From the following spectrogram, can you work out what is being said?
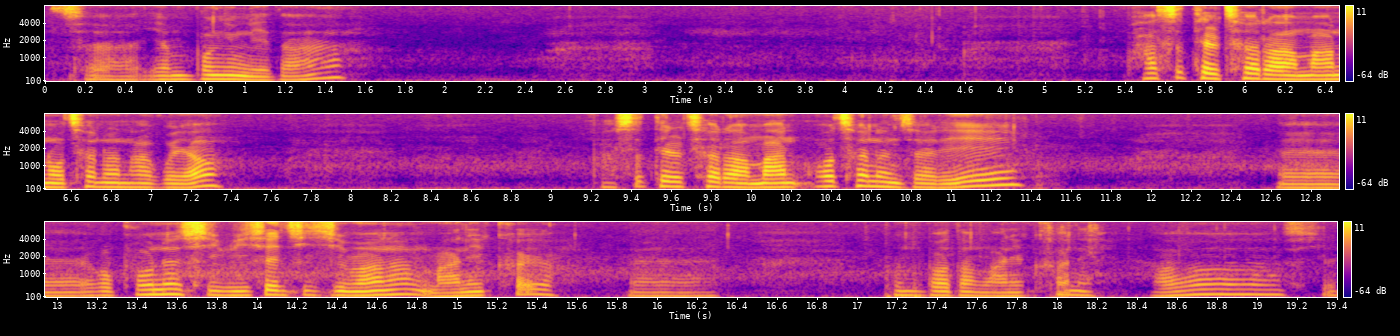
자, 연봉입니다. 파스텔처럼 만 오천 원 하고요. 파스텔 철화 15,000원짜리. 예, 이거 분은 12cm지만은 많이 커요. 예, 분보다 많이 크네. 아, 씨.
